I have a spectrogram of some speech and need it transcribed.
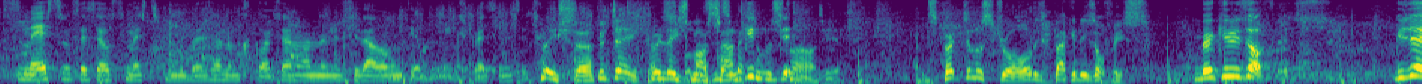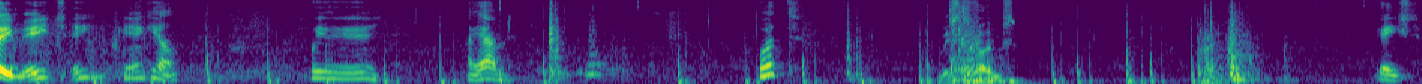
semestre, não sei se é o semestre que muda, já não me recordo, já não ando na universidade há algum tempo, amigos, peço imensa desculpa. Please, sir. Good day, Release my son. Inspector Lestrade here. Inspector Lestrade is back at his office. Back in his office. Good day, mate. Ei, quem é que é? Oi, oi, oi. Ai, abre. What? Mr. Holmes? Que é isto?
